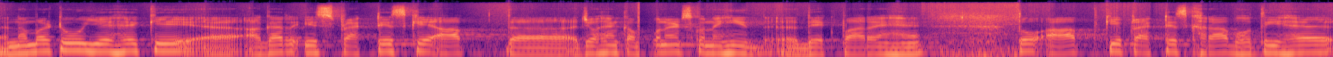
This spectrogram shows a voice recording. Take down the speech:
नंबर टू ये है कि अगर इस प्रैक्टिस के आप जो हैं कंपोनेंट्स को नहीं देख पा रहे हैं तो आपकी प्रैक्टिस ख़राब होती है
